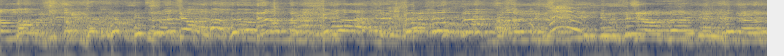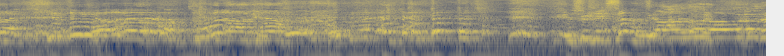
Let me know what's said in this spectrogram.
Tut camdan. Tut camdan. Tut camdan. pencereden. Bir daha bir daha. Düşeceksin. Ya dur abi dur.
